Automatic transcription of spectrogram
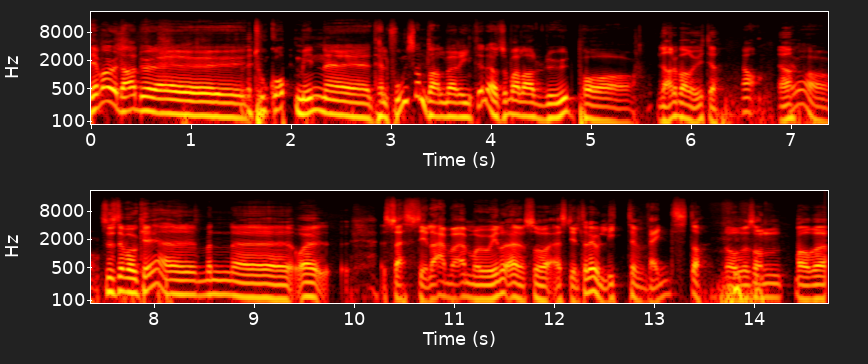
det var jo da du uh, tok opp min uh, telefonsamtale da jeg ringte deg, og så bare la du det ut på La det bare ut, ja. Ja. Ja. Det var, Syns det var ok, men og jeg, Så jeg stiller jeg, jeg må jo innrømme Så jeg stilte det jo litt til veggs, da. Når det sånn bare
